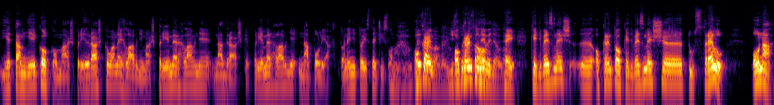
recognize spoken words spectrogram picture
je tam niekoľko. Máš pri drážkovanej hlavni, máš priemer hlavne na drážke, priemer hlavne na poliach. To není to isté číslo. Uh-huh. Okrem, Vidíš, okrem toho, nevedel, no? hej, keď vezmeš, uh, okrem toho, keď vezmeš uh, tú strelu, ona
